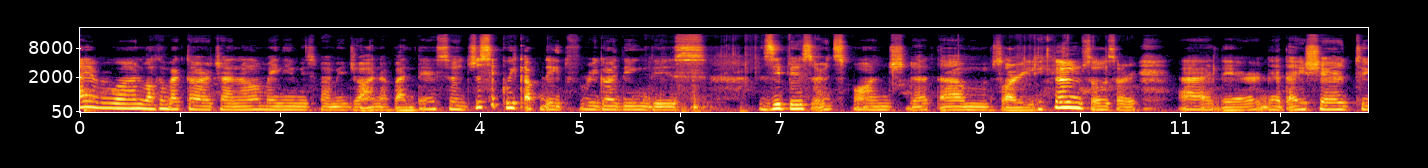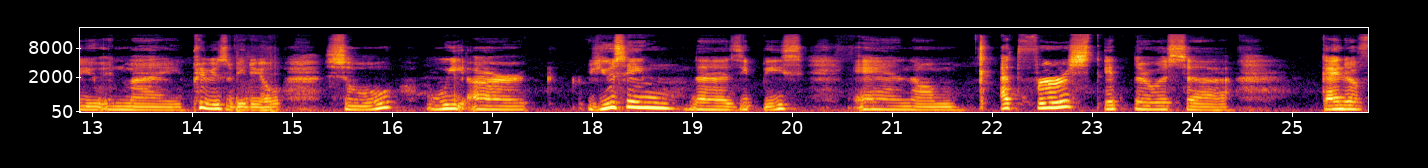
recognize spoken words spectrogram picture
Hi everyone, welcome back to our channel. My name is Mommy Joan Abante. So just a quick update regarding this Zippies Earth Sponge that um sorry, I'm so sorry. Uh, there that I shared to you in my previous video. So we are using the Zippies and um at first it there was a kind of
